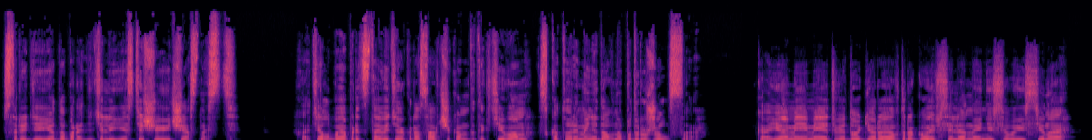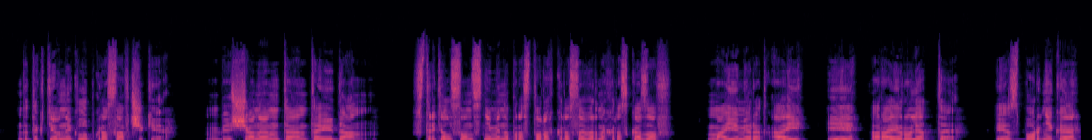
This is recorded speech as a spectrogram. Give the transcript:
Среди её добродетелей есть ещё и честность. Хотел бы я представить её красавчикам-детективам, с которыми недавно подружился. Кайоми имеет в виду героев другой вселенной Нисилы и Сина, детективный клуб «Красавчики». Бещонен Тантэй Дан. Встретился он с ними на просторах кроссоверных рассказов «Майюми Ред Ай» и «Рай Рулетте» из сборника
